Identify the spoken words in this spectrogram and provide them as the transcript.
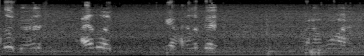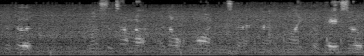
I look good. I look, yeah, I look good when I want. But the most of the time I, I don't want this kind you know, I'm like, okay, so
